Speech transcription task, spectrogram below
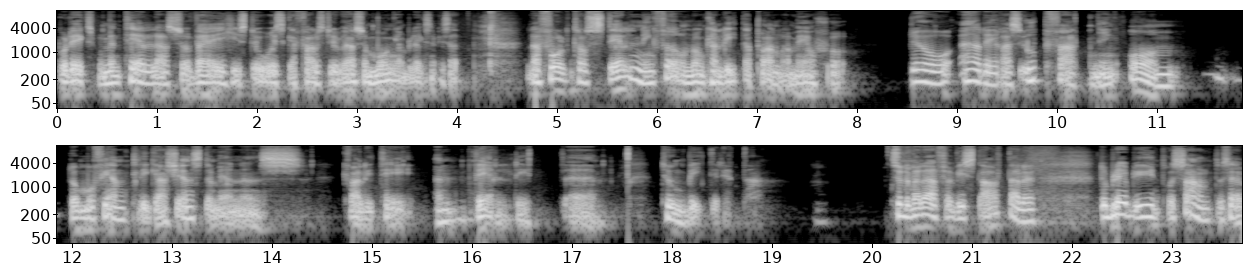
både experimentella såväl historiska fallstudier. alltså många belägg som liksom visar att när folk tar ställning för om de kan lita på andra människor, då är deras uppfattning om de offentliga tjänstemännens kvalitet en väldigt eh, tung bit i detta. Så det var därför vi startade då blev det ju intressant att se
